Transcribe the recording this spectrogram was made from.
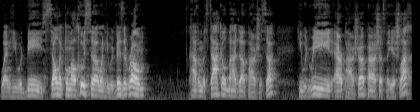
when he would be Selik Malchusa, when he would visit Rome, He would read our parsha, parashas vayishlach.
